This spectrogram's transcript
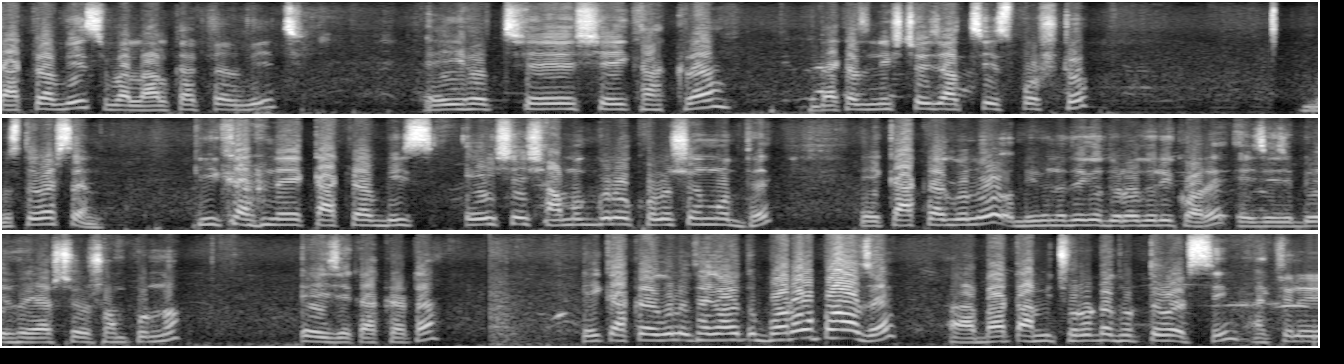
কাঁকড়া বীজ বা লাল কাঁকড়ার বীজ। এই হচ্ছে সেই কাঁকড়া। দেখা নিশ্চয়ই যাচ্ছে স্পষ্ট। বুঝতে পারছেন? কি কারণে কাঁকড়া বীজ এই সেই শামুকগুলো খোলসের মধ্যে, এই কাঁকড়াগুলো বিভিন্ন দিকে দৌড়াদৌড়ি করে, এই যে বের হয়ে আসছে সম্পূর্ণ, এই যে কাঁকড়াটা। এই কাঁকড়াগুলো থেকে হয়তো বড়ও পাওয়া যায় বাট আমি ছোটটা ধরতে পারছি। অ্যাকচুয়ালি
